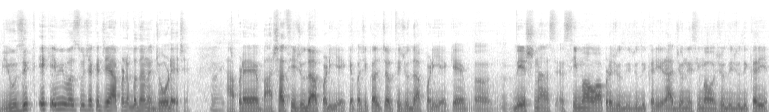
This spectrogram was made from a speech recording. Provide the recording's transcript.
મ્યુઝિક એક એવી વસ્તુ છે કે જે આપણને બધાને જોડે છે. આપણે ભાષાથી જુદા પડીએ કે પછી કલ્ચરથી જુદા પડીએ કે દેશના સીમાઓ આપણે જુદી જુદી કરીએ રાજ્યોની સીમાઓ જુદી જુદી કરીએ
